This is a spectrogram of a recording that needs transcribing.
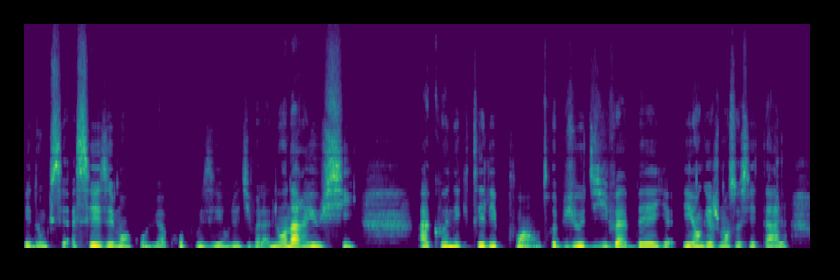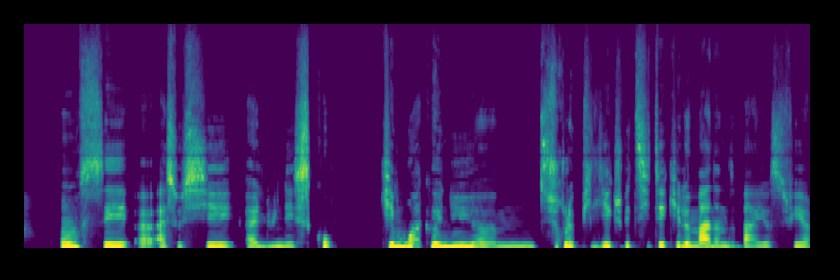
Et donc c'est assez aisément qu'on lui a proposé, on lui a dit, voilà, nous on a réussi à connecter les points entre biodive, abeilles et engagement sociétal. On s'est associé à l'UNESCO, qui est moins connu sur le pilier que je vais te citer, qui est le Man and the Biosphere.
